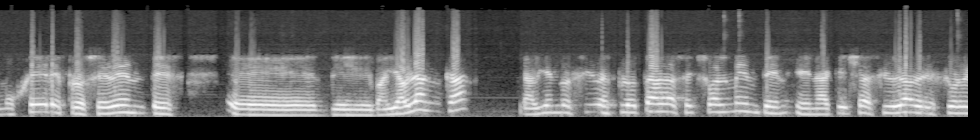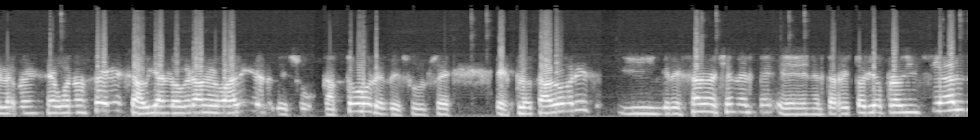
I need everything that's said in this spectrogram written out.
mujeres procedentes eh, de Bahía Blanca, habiendo sido explotadas sexualmente en, aquella ciudad del sur de la provincia de Buenos Aires, habían logrado evadir de sus captores, de sus eh, explotadores, e ingresar allá en el, en el territorio provincial,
